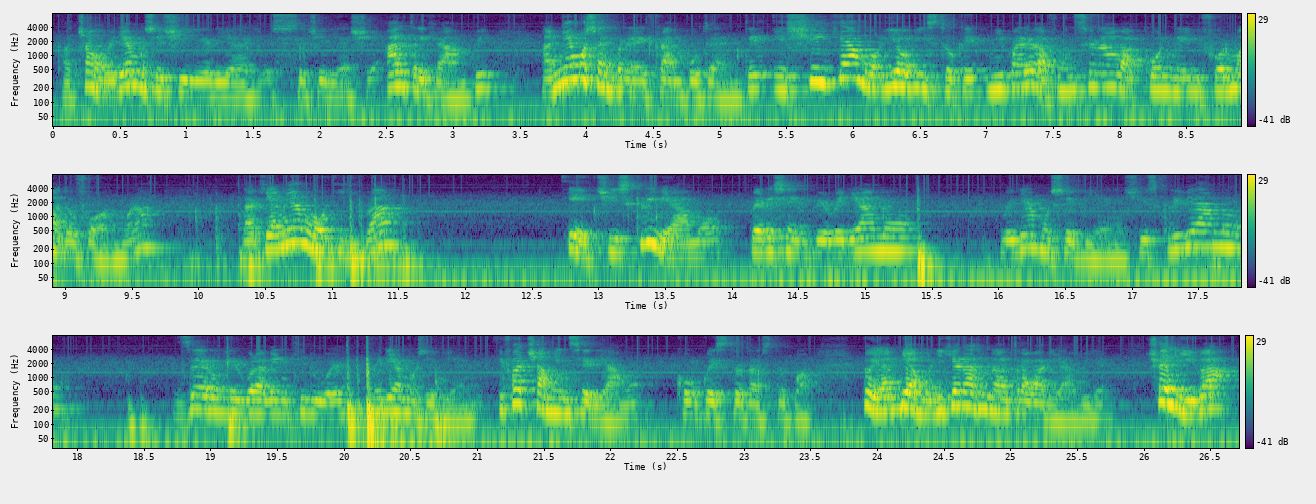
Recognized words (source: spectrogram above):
facciamo vediamo se ci riesce, se ci riesce altri campi Andiamo sempre nel campo utente e scegliamo, io ho visto che mi pareva funzionava con il formato formula, la chiamiamo IVA e ci scriviamo, per esempio, vediamo, vediamo se viene, ci scriviamo 0,22, vediamo se viene e facciamo inseriamo con questo tasto qua. Noi abbiamo dichiarato un'altra variabile, cioè l'IVA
